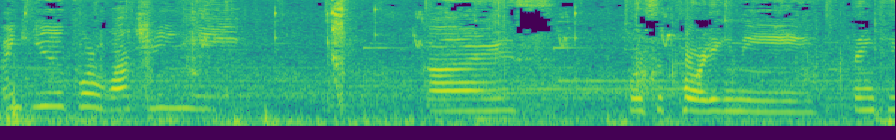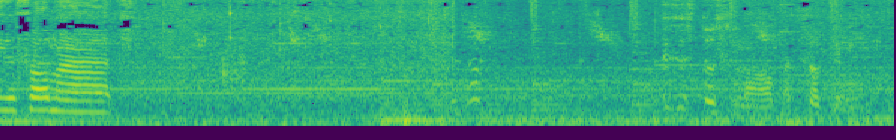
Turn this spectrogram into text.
Thank you for watching me, guys, for supporting me. Thank you so much. This is too small, but it's okay.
